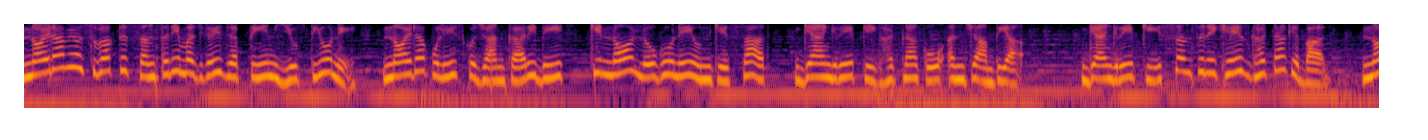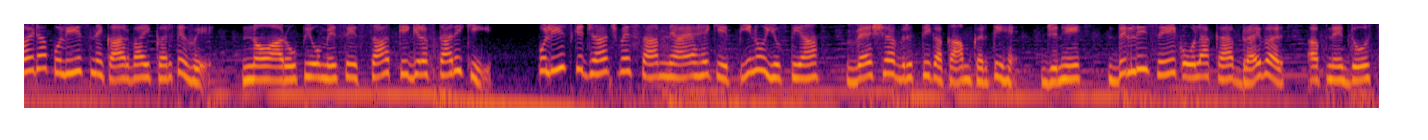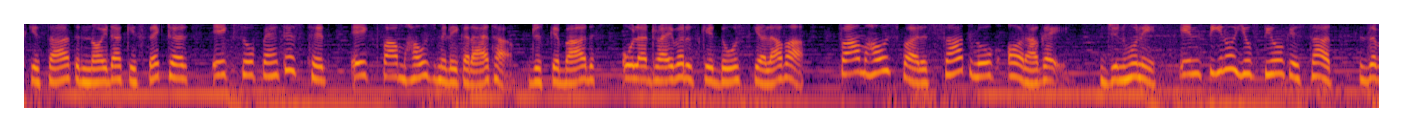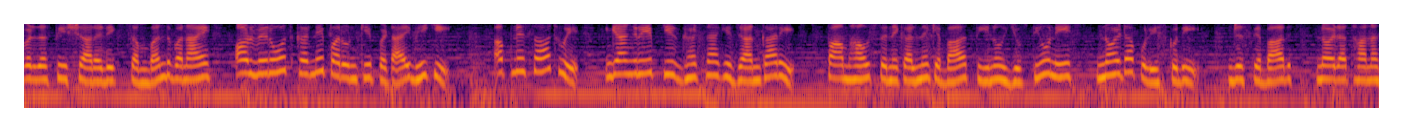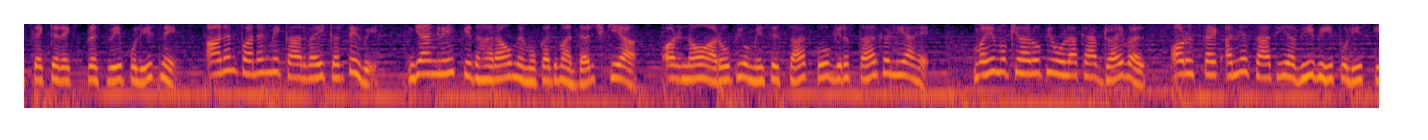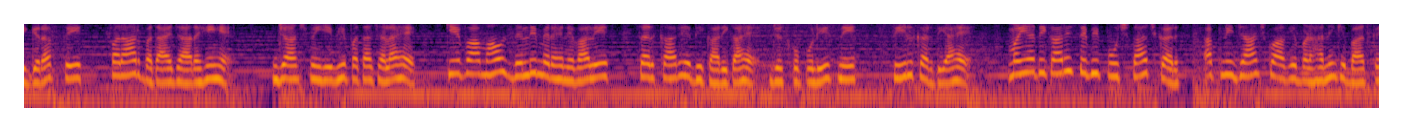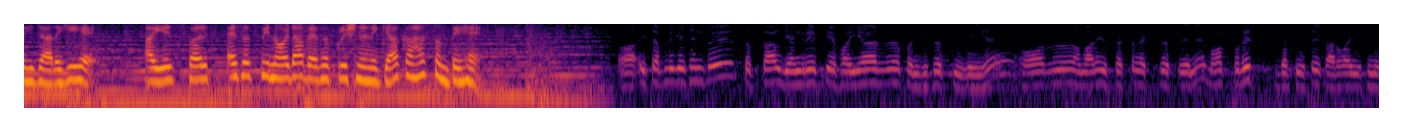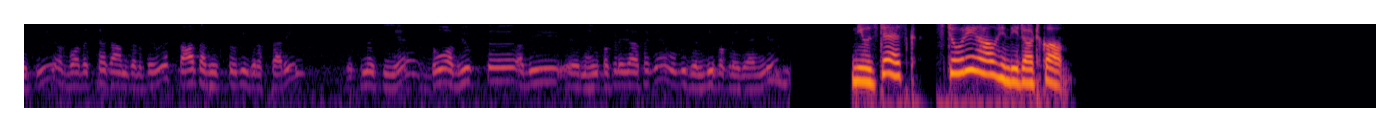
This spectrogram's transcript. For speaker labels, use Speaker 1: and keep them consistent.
Speaker 1: नोएडा में उस वक्त सनसनी मच गई जब तीन युवतियों ने नोएडा पुलिस को जानकारी दी कि नौ लोगों ने उनके साथ गैंग रेप की घटना को अंजाम दिया। गैंग रेप की सनसनीखेज घटना के बाद नोएडा पुलिस ने कार्रवाई करते हुए नौ आरोपियों में से सात की गिरफ्तारी की। पुलिस की जाँच में सामने आया है कि तीनों युवतियाँ वैश्यावृत्ति का काम करती हैं, जिन्हें दिल्ली से एक ओला कैब ड्राइवर अपने दोस्त के साथ नोएडा के सेक्टर 135 स्थित एक फार्म हाउस में लेकर आया था जिसके बाद ओला ड्राइवर उसके दोस्त के अलावा फार्म हाउस पर सात लोग और आ गए जिन्होंने इन तीनों युवतियों के साथ ज़बरदस्ती शारीरिक संबंध बनाए और विरोध करने पर उनकी पिटाई भी की। अपने साथ हुए गैंगरेप की इस घटना की जानकारी फार्म हाउस से निकलने के बाद तीनों युवतियों ने नोएडा पुलिस को दी, जिसके बाद नोएडा थाना सेक्टर एक्सप्रेसवे पुलिस ने आनंद फानन में कार्रवाई करते हुए गैंगरेप की धाराओं में मुकदमा दर्ज किया और नौ आरोपियों में से सात को गिरफ़्तार कर लिया है। वहीं मुख्य आरोपी ओला कैब ड्राइवर और उसका एक अन्य साथी अभी भी पुलिस की गिरफ्त से फरार बताए जा रहे हैं। जाँच में ये भी पता चला है कि फार्म हाउस दिल्ली में रहने वाले सरकारी अधिकारी का है, जिसको पुलिस ने सील कर दिया है। वही अधिकारी से भी पूछताछ कर अपनी जाँच को आगे बढ़ाने की बात कही जा रही है। आइए एस पर एसएसपी नोएडा वैभव कृष्ण ने क्या कहा, सुनते हैं।
Speaker 2: इस एप्लीकेशन पे तत्काल गैंगरेप की एफआईआर पंजीकृत की गई है और हमारे इंस्पेक्टर एक्सप्रेसवे ने बहुत त्वरित गति से कार्रवाई इसमें की और बहुत अच्छा काम करते हुए सात अभियुक्तों की गिरफ्तारी इसमें की है। दो अभियुक्त अभी नहीं पकड़े जा सके, वो भी जल्दी पकड़े जाएँगे।
Speaker 1: News desk, story how Hindi dot com.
